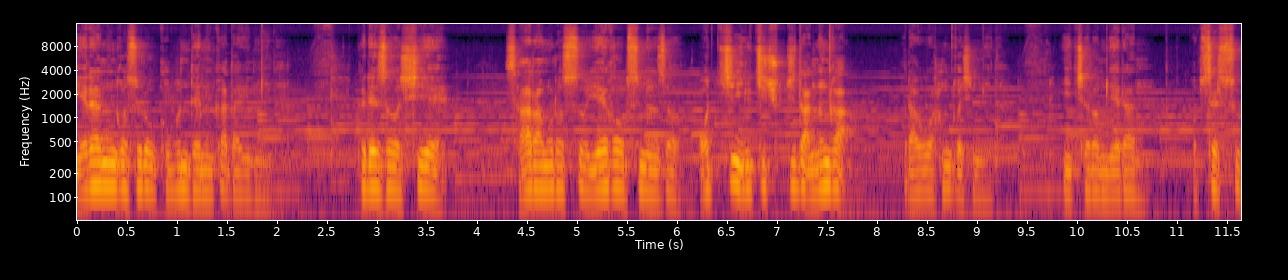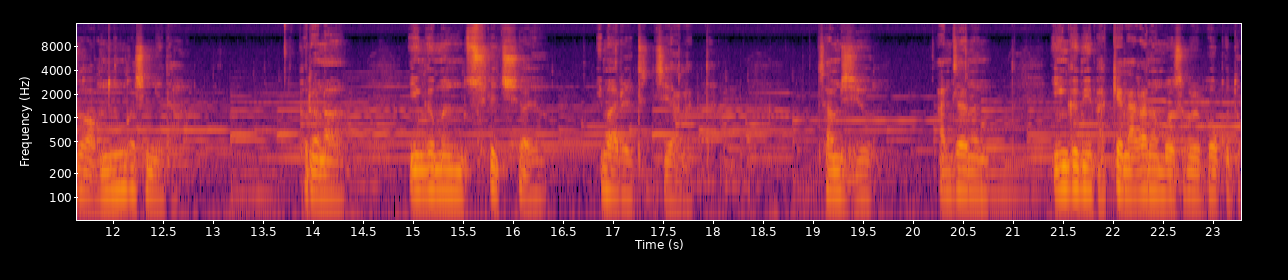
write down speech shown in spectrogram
예라는 것으로 구분되는 까닭입니다. 그래서 시에 사람으로서 예가 없으면서 어찌 일찍 죽지도 않는가? 라고 한 것입니다. 이처럼 예란 없앨 수가 없는 것입니다. 그러나 임금은 술에 취하여 이 말을 듣지 않았다. 잠시 후 안자는 임금이 밖에 나가는 모습을 보고도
